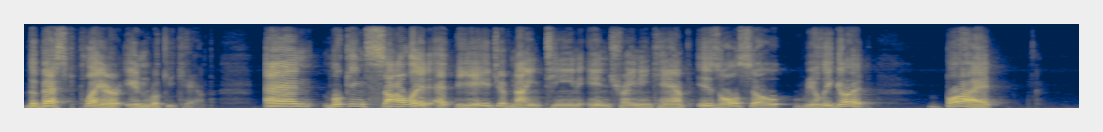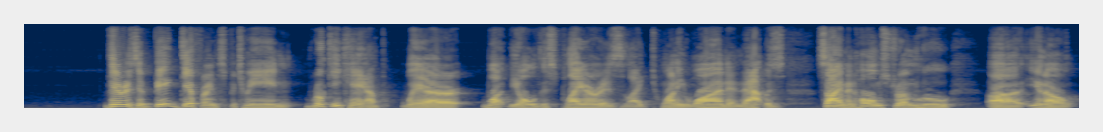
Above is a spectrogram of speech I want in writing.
the best player in rookie camp. And looking solid at the age of 19 in training camp is also really good. But there is a big difference between rookie camp, where what the oldest player is like 21, and that was Simon Holmstrom, who, uh, you know,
